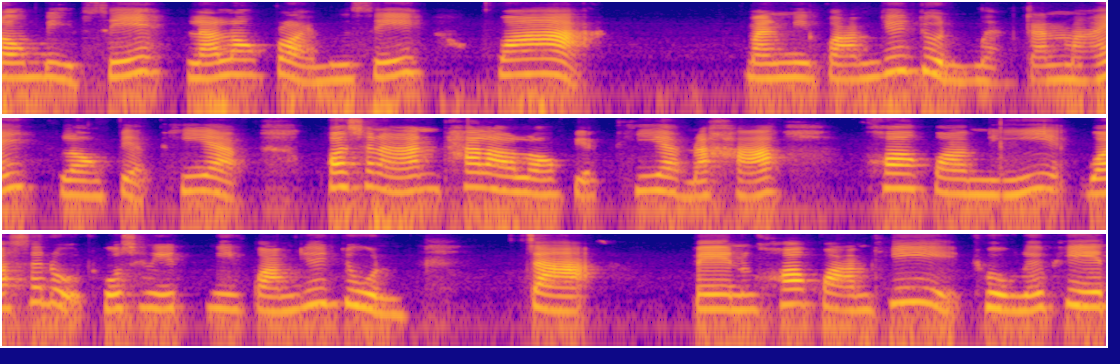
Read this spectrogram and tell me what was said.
ลองบีบซิแล้วลองปล่อยมือซิว่ามันมีความยืดหยุ่นเหมือนกันไหม ลองเปรียบเทียบ เพราะฉะนั้นถ้าเราลองเปรียบเทียบนะคะ ข้อความนี้วัสดุทุกชนิดมีความยืดหยุ่น จะเป็นข้อความที่ถูกหรือผิด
